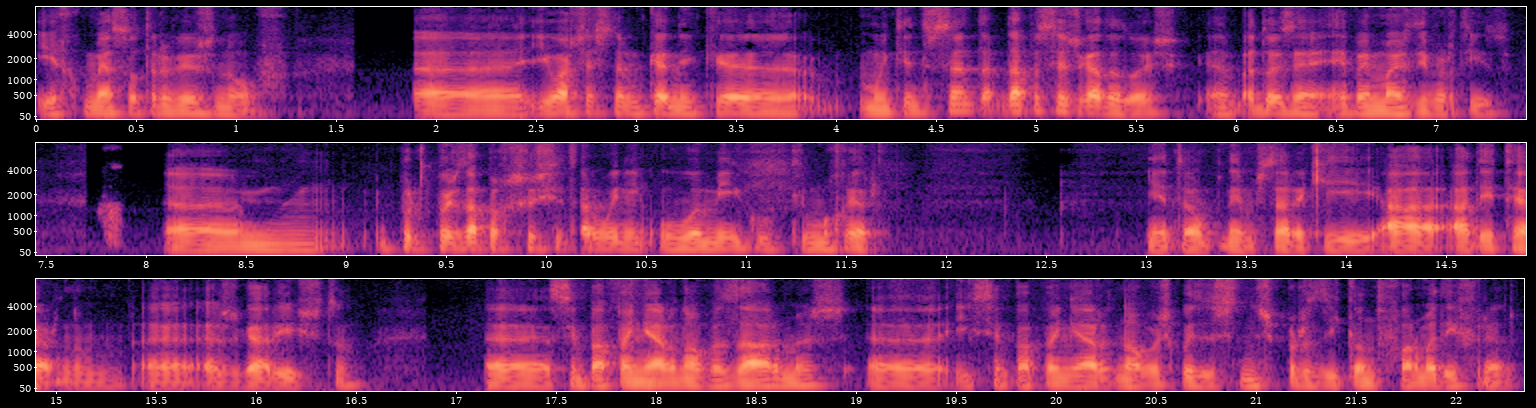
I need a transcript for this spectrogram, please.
e recomeça outra vez de novo. Ah, E eu acho esta mecânica muito interessante. Dá, dá para ser jogado a dois. A dois é, é bem mais divertido. Ahm, porque depois dá para ressuscitar o, o amigo que morrer. E então podemos estar aqui a- ad eternum a, a jogar isto. ah, sempre a apanhar novas armas ah, e sempre a apanhar novas coisas que nos prejudicam de forma diferente.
